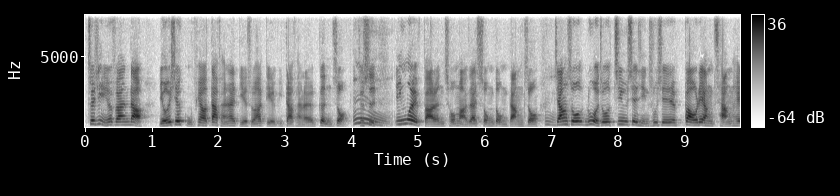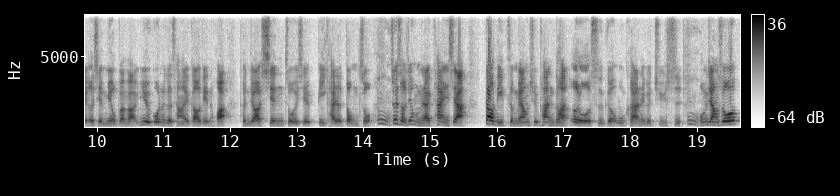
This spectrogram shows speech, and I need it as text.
最近你会发现到。有一些股票，大盘在跌的时候，它跌的比大盘来的更重，就是因为法人筹码在松动当中。假如说，如果说技术线型出现爆量长黑，而且没有办法越过那个长黑高点的话，可能就要先做一些避开的动作。所以，首先我们来看一下，到底怎么样去判断俄罗斯跟乌克兰的一个局势。我们讲说，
